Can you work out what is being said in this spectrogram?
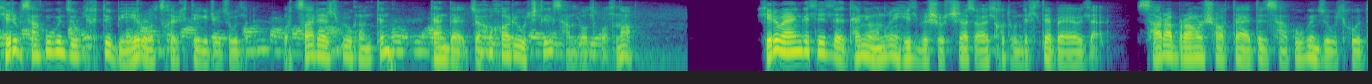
Хэрв санхүүгийн зөвлөгтэй биеэр уулзах хэрэгтэй гэж үзвэл утсаар ярьж буй хүнт нь танд зохих хорийн үйлчлэгийг болгох болно. Хэрв англи хэл таны унгын хэл биш учраас ойлгоход хүндрэлтэй байвал Сара Браун шоутай адил санхүүгийн зөвлөхүүд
